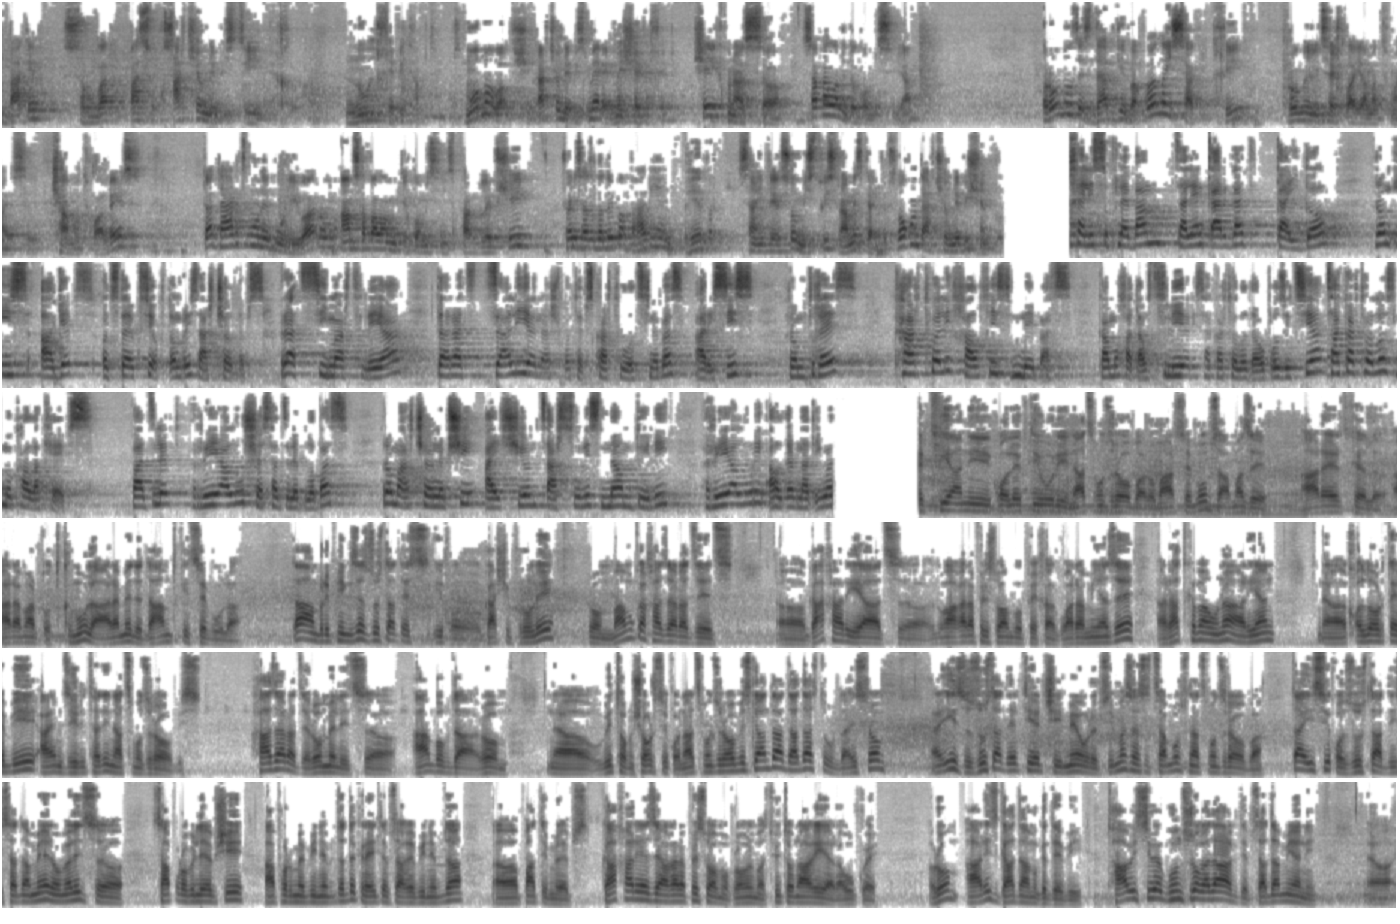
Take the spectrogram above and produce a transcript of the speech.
ბაგებ სრულად პასუხს. არჩევნების წინ ახლა ნუ ეხებით ამ თემას მომავალში არჩევნების მერე მე შევეხები. შეიქმნას საპარლამენტო კომისია რომელზეც დადგება ყველა ის საკითხი რომელიც ახლა ამათმა ესე ჩამოთვალეს და დარწმუნებული ვარ რომ ამ საპარლამენტო კომისიის ფარგლებში ჩვენი საზოგადოება ძალიან ბევრ საინტერესო მისთვის რამეს გაიგებს ოღონდ არჩევნების შემდგომ ხელისუფლებამ ძალიან კარგად გაიგო რომ ის აგებს 26 ოქტომბრის არჩევნებს. რაც სიმართლეა და რაც ძალიან აშფოთებს ქართულ ოცნებას არის ის რომ დღეს ქართველი ხალხის ნებას გამოხატავს ძლიერი საქართველოს და ოპოზიცია საქართველოს მოქალაქეებს. ვაძლევთ რეალურ შესაძლებლობას რომ არჩევნებში აირჩიონ წარსულის ნამდვილი რეალური ალტერნატივა ერთიანი კოლექტიური ნაცმოძრაობა რომ არსებობს ამაზე არაერთხელ არა მარტო თქმულა არამედ დამტკიცებულა. და ამ ბრიფინგზე ზუსტად ეს იყო გაშიფრული რომ მამუკა ხაზარაძეც გახარიაც ნუ აღარაფერს ვამბობ ხა გვარამიაზე რა თქმა უნდა არიან ყოლორტები აი ამ ძირითადი ნაცმოძრაობის ხაზარაძე რომელიც ამბობდა რომ ვითომ შორს იყო ნაცმოძრაობისგან და დადასტურდა ის რომ ის ზუსტად ერთ-ერთში მეორებს იმას ასაც ამბობს ნაცმოძრაობა და ის იყო ზუსტად ის ადამიანი რომელიც საპრობილეებში აფორმებინებდა და კრედიტებს აღებინებდა პატიმრებს. გახარიაზე აღარაფერს ვამბობ რომელმაც თვითონ აღიარა უკვე რომ არის გადამგდები. თავისივე გუნდს რო გადააგდებს ადამიანი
